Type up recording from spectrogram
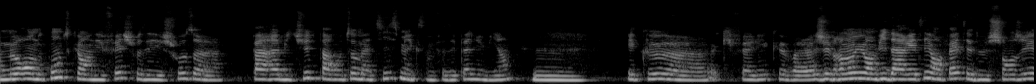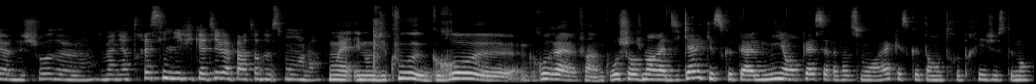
me rendre compte qu'en effet, je faisais les choses par habitude, par automatisme et que ça me faisait pas du bien. Et que euh, qu'il fallait que voilà j'ai vraiment eu envie d'arrêter en fait et de changer euh, des choses euh, de manière très significative à partir de ce moment-là. Ouais et donc du coup gros gros enfin gros changement radical qu'est-ce que tu as mis en place à partir de ce moment-là? Qu'est-ce que tu as entrepris justement?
